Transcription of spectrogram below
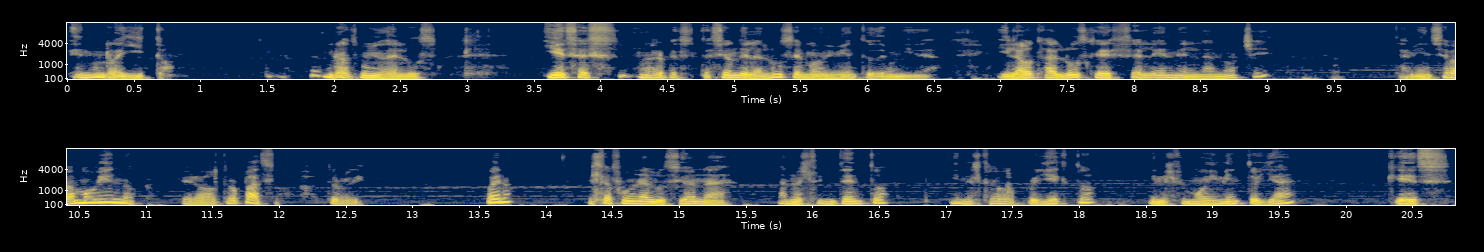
en un rayito un rasguño de luz. Y esa es una representación de la luz del movimiento de unidad. Y la otra luz que se lee en la noche también se va moviendo, pero a otro paso, a otro ritmo. Bueno, esta fue una alusión a, a nuestro intento y nuestro proyecto y nuestro movimiento ya, que es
